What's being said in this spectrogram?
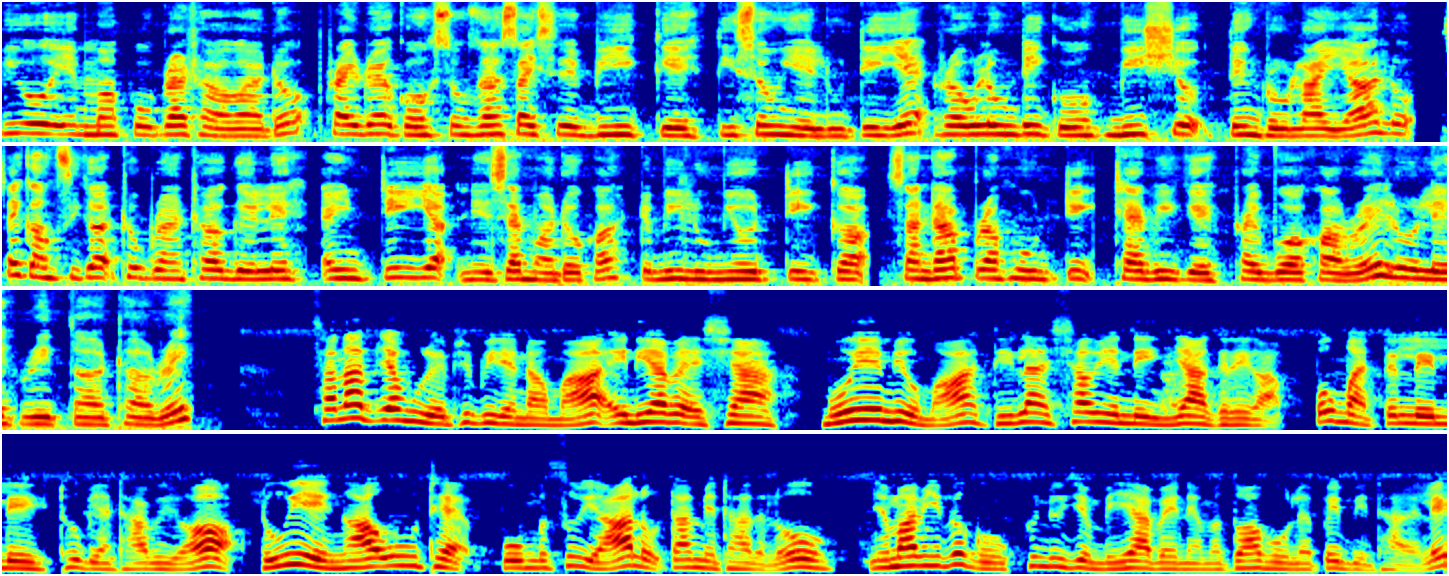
POA မှာပိုပရထားကတော့ Friday ကိုစုံစမ်းဆိုင်စစ်ပြီးကတီဆုံးရလူတီရဲ့ရောလုံးတိတ်ကိုမီရှုတင်ဂရိုလိုက်ရလို့စိတ်ကောင်စီကထုတ်ပြန်ထားကြလေအိန္ဒိယနေဆက်မှာတော့ခတမီလူမျိုးတီကစန္ဒပရမှုတိထက်ပြီးကဖရိုက်ဘောခရဲလို့လေရီတာထားရဲ ဆန္ဒပြမှုတွေဖြစ်ပြီးတဲ့နောက်မှာအိန္ဒိယဘက်အရှမ်းမိုးရဲမြို့မှာဒီလ6ရက်နေ့ညကလေးကပုံမှန်တလေးလေးထုတ်ပြန်ထားပြီးတော့လူရေ9ဦးထက်ပိုမစုရလို့တားမြစ်ထားသလိုမြန်မာပြည်ဘက်ကိုခွင့်ပြုချက်မရဘဲနဲ့မသွားဖို့လည်းပိတ်ပင်ထားတယ်လေ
